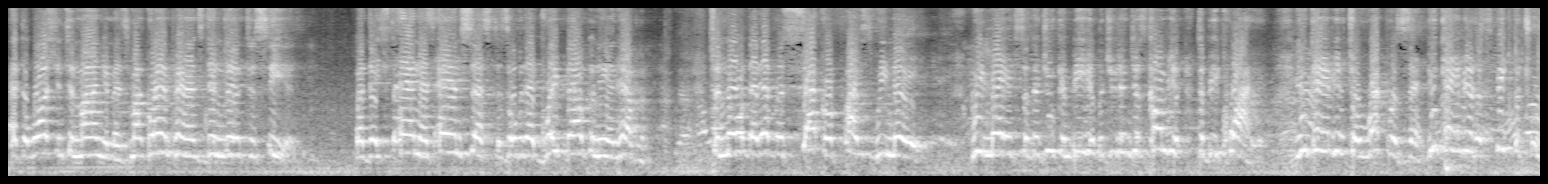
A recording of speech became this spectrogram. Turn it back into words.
at the Washington monuments, my grandparents didn't live to see it. But they stand as ancestors over that great balcony in heaven to know that every sacrifice we made we made so that you can be here, but you didn't just come here to be quiet. You came here to represent. You came here to speak the truth.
